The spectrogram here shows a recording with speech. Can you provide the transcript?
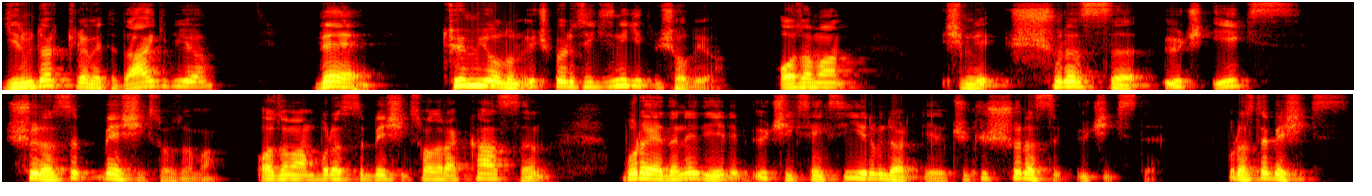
24 kilometre daha gidiyor ve tüm yolun 3 bölü 8'ini gitmiş oluyor. O zaman şimdi şurası 3x şurası 5x o zaman. O zaman burası 5x olarak kalsın. Buraya da ne diyelim 3x eksi 24 diyelim. Çünkü şurası 3x'ti. Burası da 5x.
